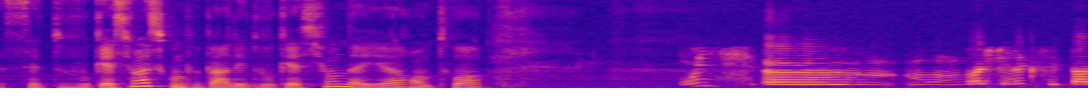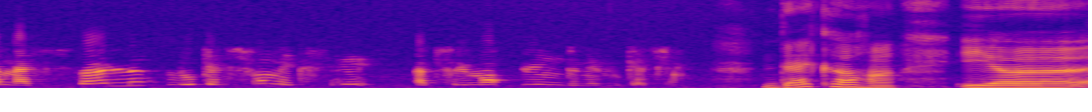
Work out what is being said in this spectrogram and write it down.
cette vocation. Est-ce qu'on peut parler de vocation d'ailleurs en toi Oui, moi je dirais que c'est pas ma seule vocation, mais que c'est absolument une de mes vocations. D'accord. hein. Et euh,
